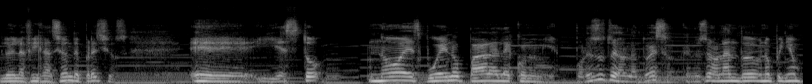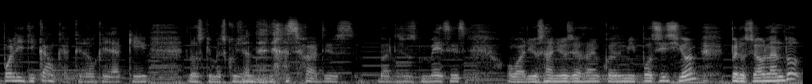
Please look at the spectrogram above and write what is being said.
lo de la fijación de precios. Eh, y esto no es bueno para la economía. Por eso estoy hablando de eso, no estoy hablando de una opinión política, aunque creo que ya aquí los que me escuchan desde hace varios, varios meses o varios años ya saben cuál es mi posición, pero estoy hablando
